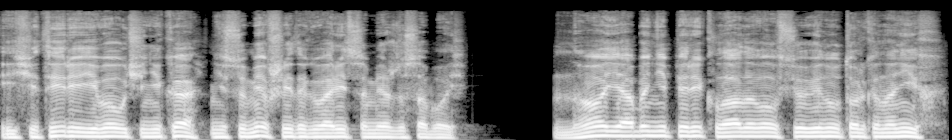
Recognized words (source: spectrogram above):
И четыре его ученика, не сумевшие договориться между собой. Но я бы не перекладывал всю вину только на них,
